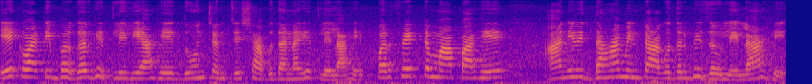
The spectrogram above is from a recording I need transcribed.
एक वाटी भगर घेतलेली आहे दोन चमचे साबुदाणा घेतलेला आहे. परफेक्ट माप आहे आणि दहा मिनटं अगोदर भिजवलेला आहे.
